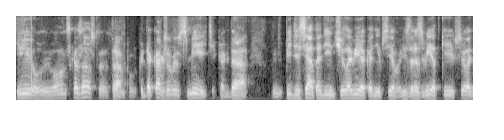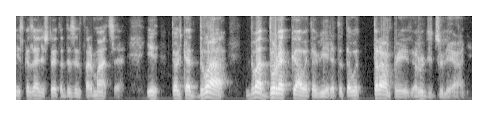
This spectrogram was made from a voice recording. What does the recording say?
и он сказал, что Трампу, когда как же вы смеете, когда 51 человек, они все из разведки, и все, они сказали, что это дезинформация. И только два, два дурака в это верят. Это вот Трамп и Руди Джулиани.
